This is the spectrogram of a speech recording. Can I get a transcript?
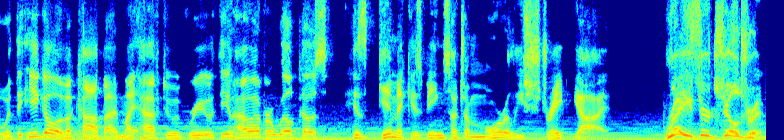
with the ego of a cop, I might have to agree with you. However, Wilkos, his gimmick is being such a morally straight guy. Raise your children.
